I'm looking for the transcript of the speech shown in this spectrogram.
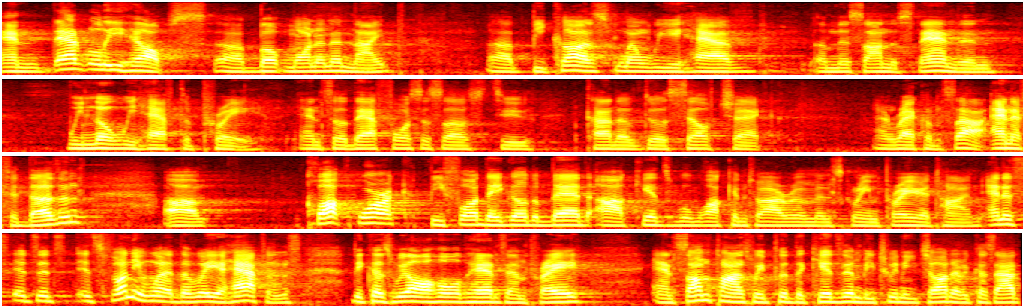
And that really helps uh, both morning and night uh, because when we have a misunderstanding, we know we have to pray. And so that forces us to kind of do a self check and reconcile. And if it doesn't, um, clockwork before they go to bed, our kids will walk into our room and scream prayer time. And it's, it's, it's, it's funny when, the way it happens because we all hold hands and pray. And sometimes we put the kids in between each other because I,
